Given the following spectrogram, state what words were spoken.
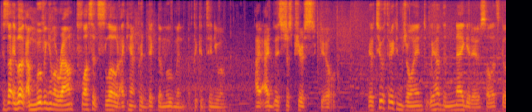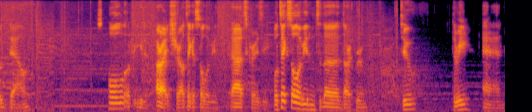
Because like, look, I'm moving him around, plus it's slowed. I can't predict the movement of the continuum. I, I It's just pure skill. We have 2 of 3 conjoined. We have the negative, so let's go down. Soul of Eden. Alright, sure, I'll take a Soul of Eden. That's crazy. We'll take Soul of Eden to the Dark Room. Two, three, and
